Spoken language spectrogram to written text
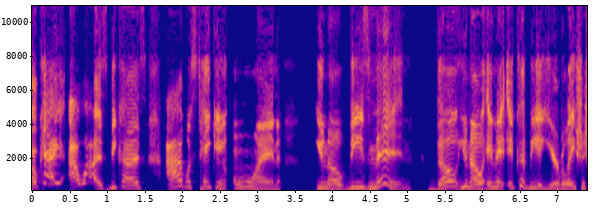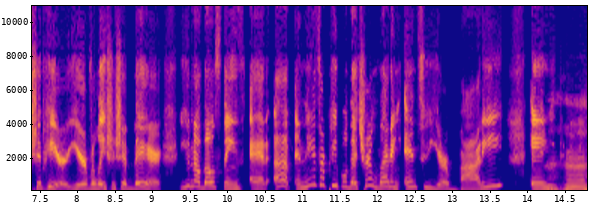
Okay, I was because I was taking on you know, these men though you know mm-hmm. and it, it could be a year relationship here year relationship there you know those things add up and these are people that you're letting into your body and mm-hmm.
